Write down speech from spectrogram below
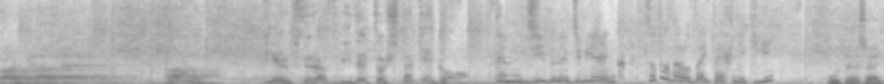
Wspaniale. A, pierwszy raz widzę coś takiego. Ten dziwny dźwięk. Co to za rodzaj techniki? Uderzenie.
